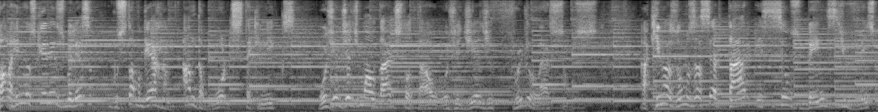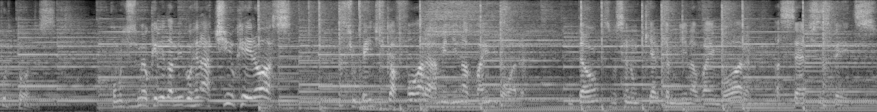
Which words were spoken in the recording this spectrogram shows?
Fala aí meus queridos, beleza? Gustavo Guerra, Underworlds Techniques. Hoje é dia de maldade total, hoje é dia de Free Lessons. Aqui nós vamos acertar esses seus bends de vez por todas. Como diz meu querido amigo Renatinho Queiroz, se o bend ficar fora, a menina vai embora. Então, se você não quer que a menina vá embora, acerte esses bends.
